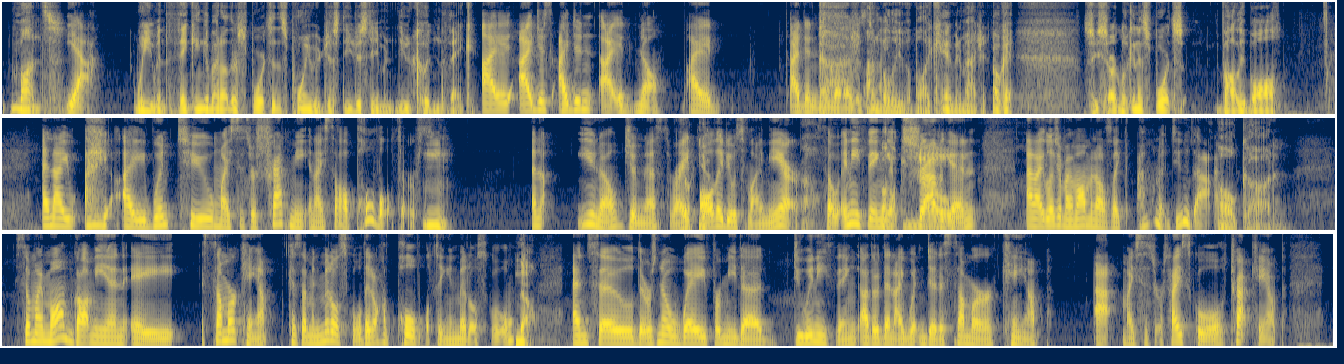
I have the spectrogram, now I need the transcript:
Months? Yeah. Were you even thinking about other sports at this point? You were just you just didn't even you couldn't think. I I just I didn't I no I I didn't know what I was doing. Unbelievable. I can't even imagine. Okay. So you start looking at sports, volleyball. And I, I I went to my sister's track meet and I saw pole vaulters. Mm. And you know, gymnasts, right? Oh, yeah. All they do is fly in the air. Oh. So anything Oh, extravagant. And I looked at my mom and I was like, I want to do that. Oh God. So my mom got me in a summer camp because I'm in middle school. They don't have pole vaulting in middle school. No. And so there was no way for me to do anything other than I went and did a summer camp at my sister's high school track camp.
